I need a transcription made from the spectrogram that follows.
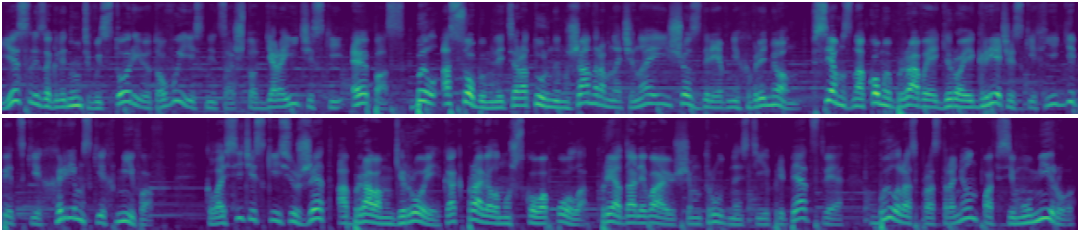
Если заглянуть в историю, то выяснится, что героический эпос был особым литературным жанром, начиная еще с древних времен. Всем знакомы бравые герои греческих, египетских, римских мифов. Классический сюжет о бравом герое, как правило мужского пола, преодолевающем трудности и препятствия, был распространен по всему миру.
